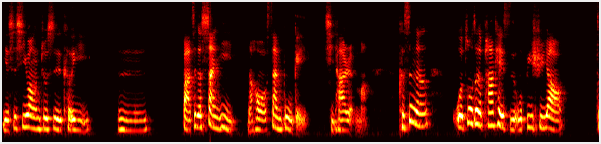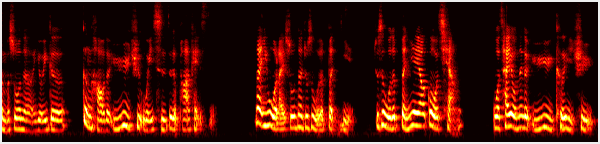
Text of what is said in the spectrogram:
也是希望，就是可以，嗯，把这个善意然后散布给其他人嘛。可是呢，我做这个 podcast，我必须要怎么说呢？有一个更好的余裕去维持这个 podcast。那以我来说，那就是我的本业，就是我的本业要够强，我才有那个余裕可以去，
